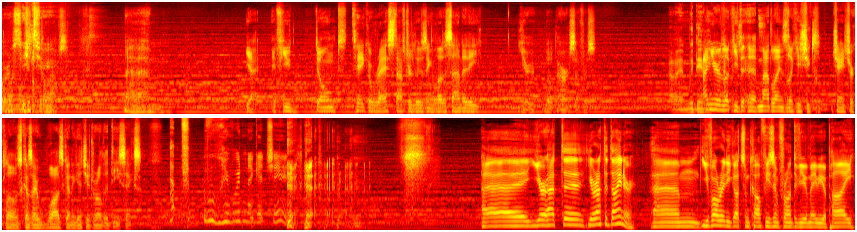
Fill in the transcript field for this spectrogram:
Or course you emotional do. collapse. Um, yeah, if you don't take a rest after losing a lot of sanity, your willpower suffers. I mean, we didn't. And you're lucky. That, uh, Madeline's lucky she cl- changed her clothes because I was going to get you to roll a d6. Why wouldn't I get changed? Uh, you're at the you're at the diner. Um, you've already got some coffees in front of you, maybe a pie,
